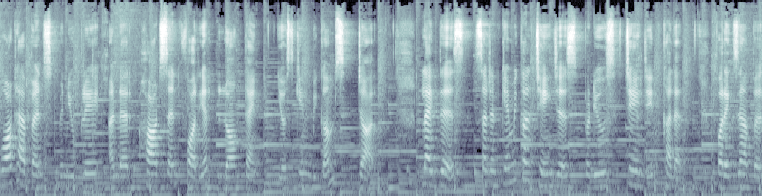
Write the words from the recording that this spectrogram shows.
What happens when you play under hot sun for a long time? Your skin becomes dark. Like this, certain chemical changes produce change in color. For example,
